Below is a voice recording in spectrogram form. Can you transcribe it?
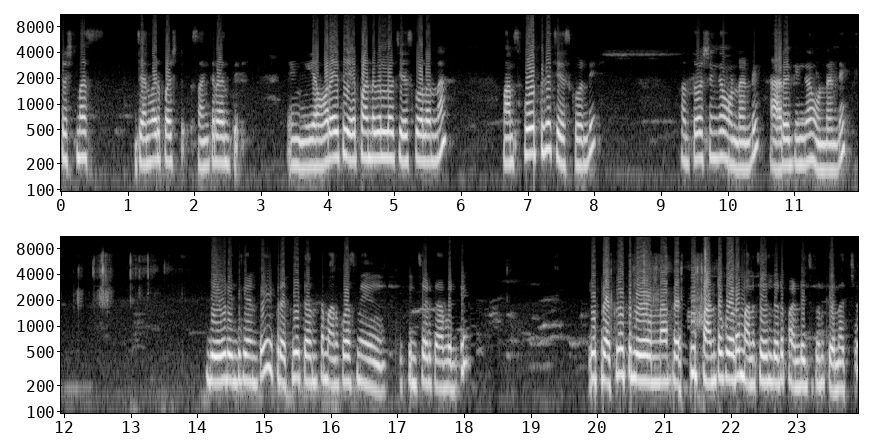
క్రిస్మస్ జనవరి ఫస్ట్ సంక్రాంతి. ఎవరైతే ఏ పండుగల్లో చేసుకోవాలన్నా మనస్ఫూర్తిగా చేసుకోండి. సంతోషంగా ఉండండి. ఆరోగ్యంగా ఉండండి. దేవుడు ఎందుకంటే ఈ ప్రకృతి అంతా మన కోసమే ఇప్పించాడు కాబట్టి ఈ ప్రకృతిలో ఉన్న ప్రతి పంట కూడా మన చేతులతో పండించుకొని తినచ్చు.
